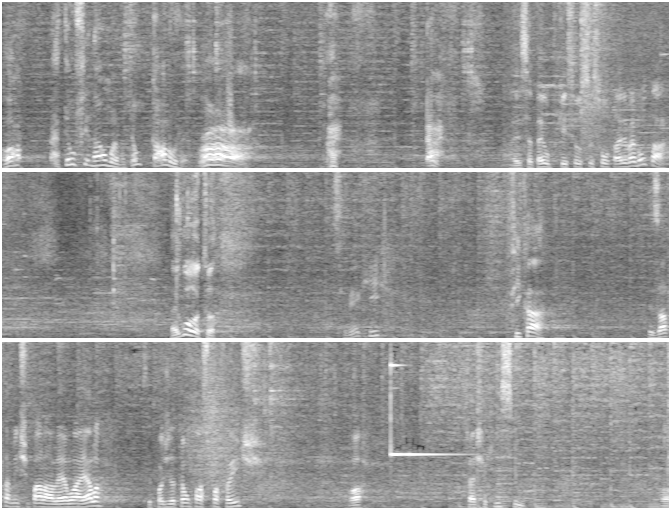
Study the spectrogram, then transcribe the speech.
Ó, até o final, mano, até o talo, velho. Aí você pega, porque se você soltar ele vai voltar. Pega o outro. Você vem aqui. Fica exatamente paralelo a ela. Você pode dar até um passo para frente. Ó. Fecha aqui em cima. Ó.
